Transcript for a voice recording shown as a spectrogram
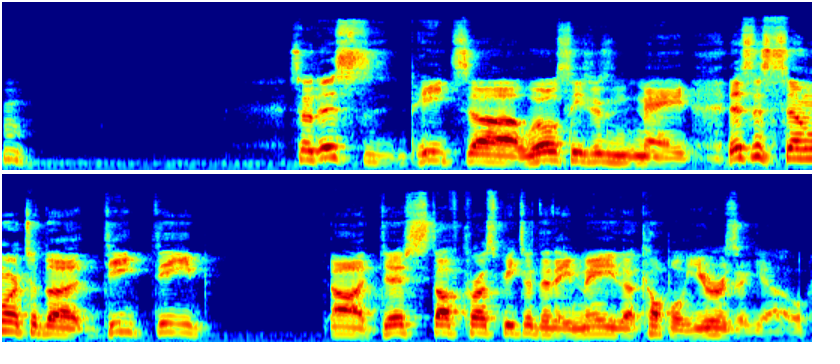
Hmm. So this pizza Little Caesars made, this is similar to the deep, deep uh, dish stuffed crust pizza that they made a couple years ago.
